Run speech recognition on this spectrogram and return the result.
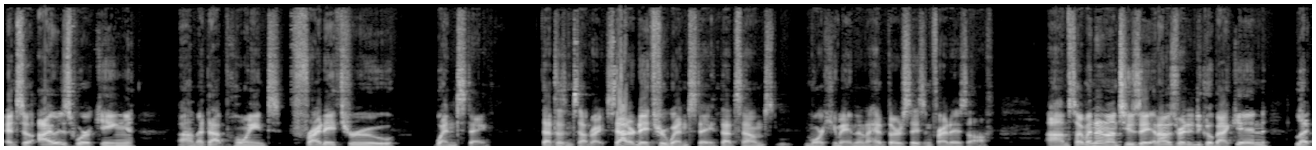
and so I was working um, at that point Friday through Wednesday. That doesn't sound right. Saturday through Wednesday. That sounds more humane. And I had Thursdays and Fridays off. Um, so I went in on Tuesday and I was ready to go back in. Let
